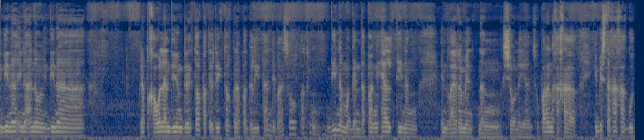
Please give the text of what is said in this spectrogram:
hindi na inaano hindi na pinapakawalan din yung director, pati director pinapagalitan, di ba? So parang hindi na maganda, parang healthy ng environment ng show na yan. So parang nakaka, imbis nakaka good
